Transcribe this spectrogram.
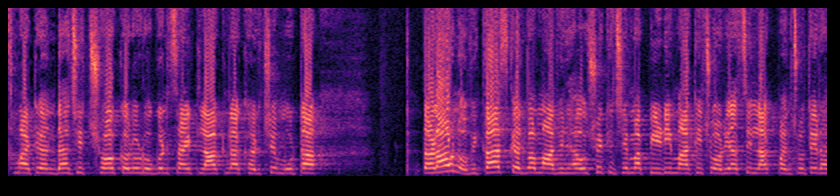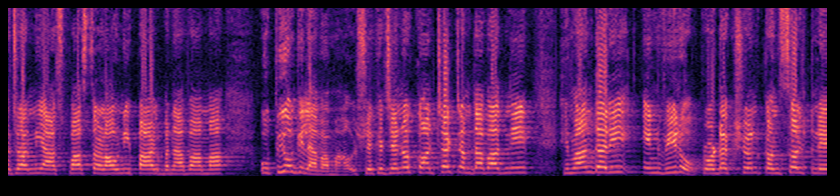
માટે અંદાજિત છ કરોડ ઓગણસાઠ લાખના ખર્ચે મોટા તળાવનો વિકાસ કરવામાં આવી રહ્યો છે કે જેમાં પીડી માટી ચોર્યાસી લાખ પંચોતેર હજારની આસપાસ તળાવની પાળ બનાવવામાં ઉપયોગી લાવવામાં આવશે કે જેનો કોન્ટ્રાક્ટ અમદાવાદની હિમાનદારી ઇનવીરો પ્રોડક્શન કન્સલ્ટને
